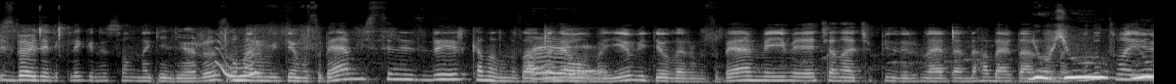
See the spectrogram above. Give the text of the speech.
Biz böylelikle günün sonuna geliyoruz. Umarım videomuzu beğenmişsinizdir. Kanalımıza abone olmayı, videolarımızı beğenmeyi ve çanı açıp bildirimlerden de haberdar olmayı unutmayın.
